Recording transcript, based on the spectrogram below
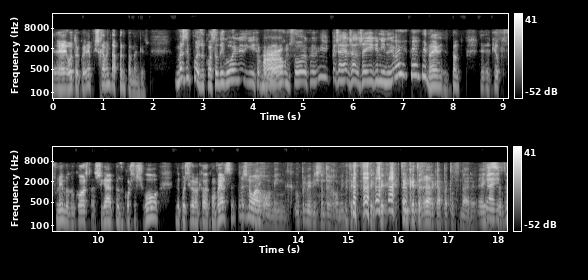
é outra coisa. É porque isto realmente dá pano para mangas. Mas depois o Costa ligou-lhe e começou, e já, já, já ia ganhando. Não é? Pronto, aquele telefonema do Costa a chegar, depois o Costa chegou, depois tiveram aquela conversa. Mas não há roaming. O Primeiro-Ministro não tem roaming. Tem, tem, tem, tem, que aterrar cá para telefonar. É isso.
